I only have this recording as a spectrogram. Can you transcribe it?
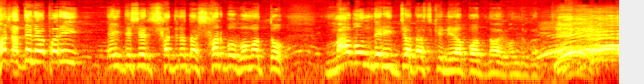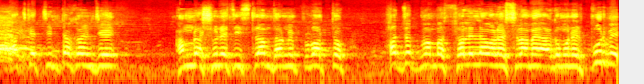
হটাতে না পারি এই দেশের স্বাধীনতা সার্বভৌমত্ব মা বোনদের ইজ্জত আজকে নিরাপদ নয়, বন্ধুগণ। আজকে চিন্তা করেন যে আমরা শুনেছি ইসলাম ধর্মের প্রবর্তক হজরত মোহাম্মদ সাল্লাহ আলাইস্লামের আগমনের পূর্বে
